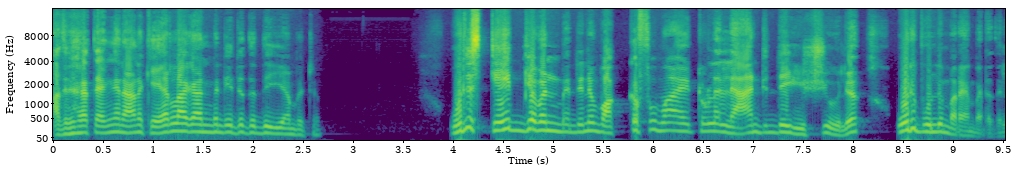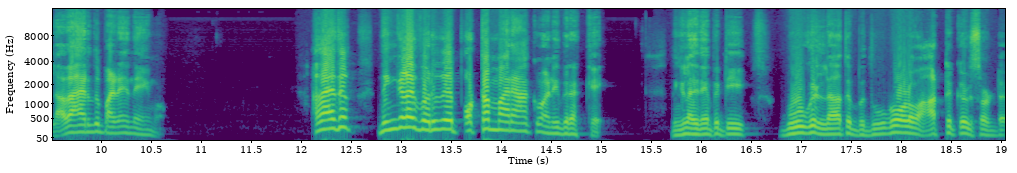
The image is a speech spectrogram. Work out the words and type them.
അതിനകത്ത് എങ്ങനെയാണ് കേരള ഗവൺമെന്റ് ഇത് ഇത് ചെയ്യാൻ പറ്റും? ഒരു സ്റ്റേറ്റ് ഗവൺമെന്റിന് വക്കഫുമായിട്ടുള്ള ലാൻഡിന്റെ ഇഷ്യൂൽ ഒരു പുല്ലും പറയാൻ പറ്റത്തില്ല. അതായിരുന്നു പഴയ നിയമം. അതായത് നിങ്ങളെ വെറുതെ പൊട്ടന്മാരാക്കുവാണ് ഇവരൊക്കെ. നിങ്ങൾ അതിനെപ്പറ്റി ഗൂഗിളിനകത്ത് നൂറോളം ആർട്ടിക്കിൾസ് ഉണ്ട്.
